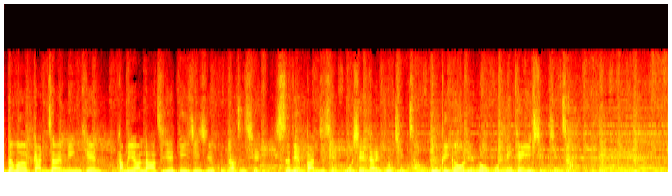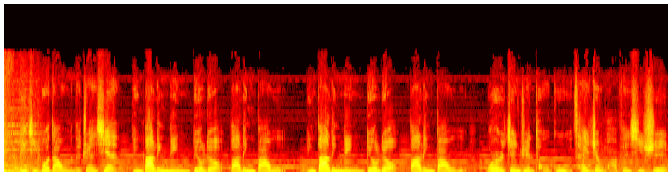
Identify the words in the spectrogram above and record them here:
那么赶在明天他们要拉这些低基期的股票之前，十点半之前，我先带你做进场，务必跟我联络，我们明天一起进场。立即拨打我们的专线零八零零六六八零八五零八零零六六八零八五摩尔证券投顾蔡振华分析师。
